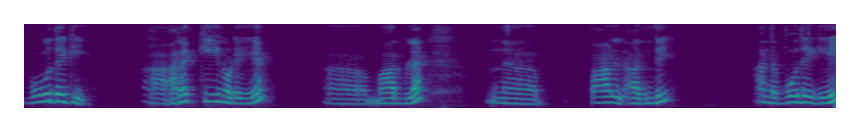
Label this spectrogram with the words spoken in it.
பூதகி அரக்கியினுடைய மார்பில் பால் அருந்தி அந்த பூதகியை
